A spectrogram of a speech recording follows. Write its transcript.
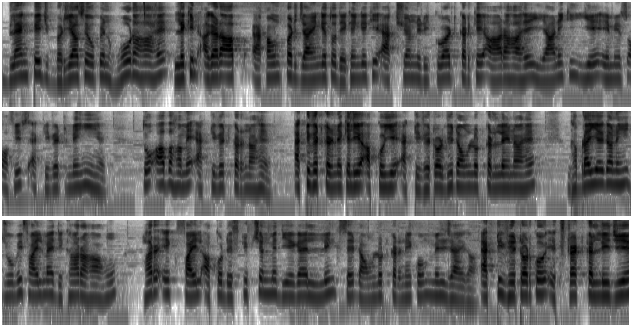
ब्लैंक पेज बढ़िया से ओपन हो रहा है, लेकिन अगर आप अकाउंट पर जाएँगे तो देखेंगे कि एक्शन रिक्वायर्ड करके आ रहा है, यानी कि ये एम एस ऑफ़िस एक्टिवेट नहीं है। तो अब हमें एक्टिवेट करना है। एक्टिवेट करने के लिए आपको ये एक्टिवेटर भी डाउनलोड कर लेना है। घबराइएगा नहीं, जो भी फ़ाइल मैं दिखा रहा हूँ, हर एक फ़ाइल आपको डिस्क्रिप्शन में दिए गए लिंक से डाउनलोड करने को मिल जाएगा। एक्टिवेटर को एक्सट्रैक्ट कर लीजिए।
